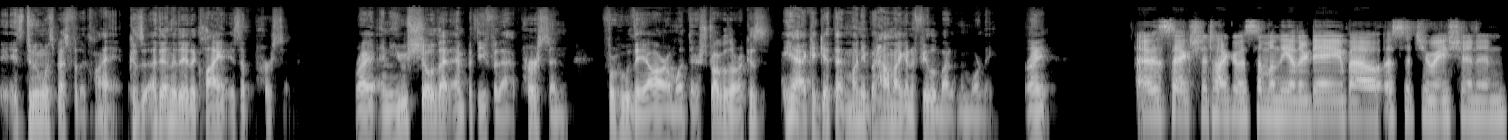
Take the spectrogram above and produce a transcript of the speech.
"It's doing what's best for the client." Because at the end of the day, the client is a person, right? And you show that empathy for that person for who they are and what their struggles are. Because yeah, I could get that money, but how am I going to feel about it in the morning, right? I was actually talking with someone the other day about a situation and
